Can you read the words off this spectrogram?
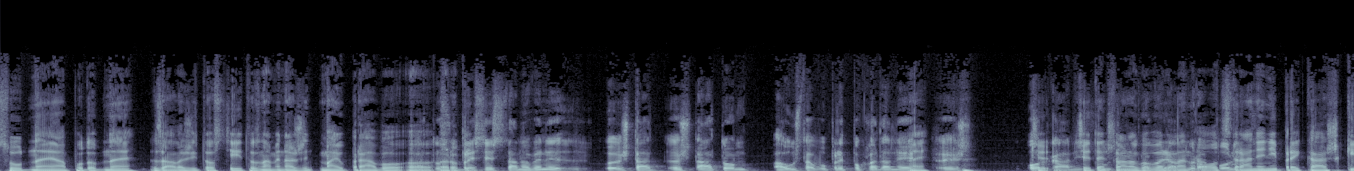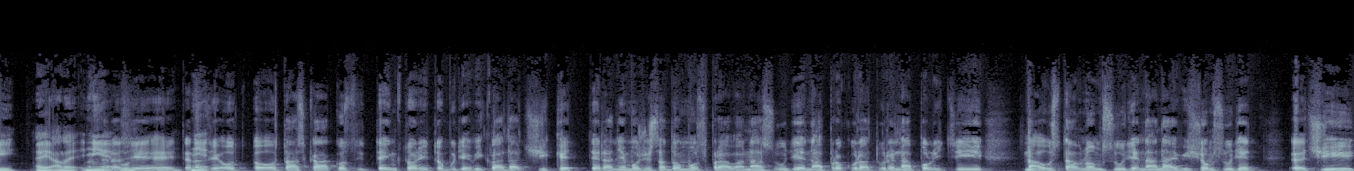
súdne a podobné záležitosti. To znamená, že majú právo a to robiť... sú presne stanovené štát, štátom a ústavu predpokladané orgány. Čiže ten článok hovorí len o odstránení prekážky. Hej, ale nie... Teraz je, hej, teraz nie... je otázka, ako si ten, ktorý to bude vykladať, či keď teda nemôže sa domov správa na súde, na prokuratúre, na policii, na ústavnom súde, na najvyššom súde, e, či e,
